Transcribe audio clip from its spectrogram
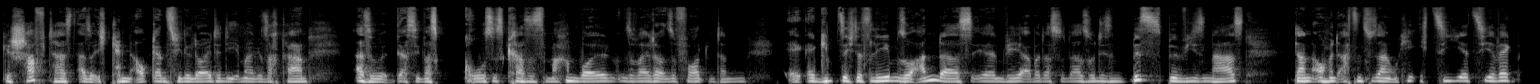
geschafft hast. Also ich kenne auch ganz viele Leute, die immer gesagt haben, also, dass sie was Großes, Krasses machen wollen und so weiter und so fort. Und dann er ergibt sich das Leben so anders irgendwie, aber dass du da so diesen Biss bewiesen hast, dann auch mit 18 zu sagen, okay, ich ziehe jetzt hier weg.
